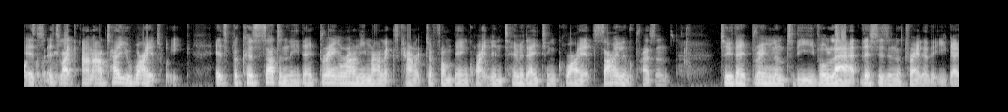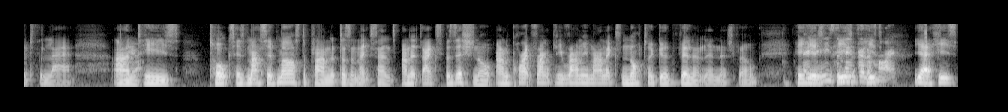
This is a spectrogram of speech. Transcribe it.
It's it's like, and I'll tell you why it's weak. It's because suddenly they bring Rami Malek's character from being quite an intimidating, quiet, silent presence to they bring them to the evil lair. This is in the trailer that you go to the lair, and Yeah. he's talks his massive master plan that doesn't make sense, and it's expositional. And quite frankly, Rami Malek's not a good villain in this film. He He- is. he's the main villain, he's- right? Yeah, he's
